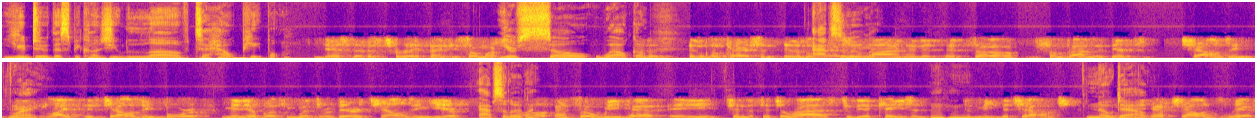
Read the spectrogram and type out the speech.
you do this because you love to help people. Yes, that is correct. Thank you so much. You're so welcome. It is, it is a passion. It is a Absolutely. passion of mine, and it, it's uh, sometimes it gets challenging. Right. Life is challenging for many of us. We went through a very challenging year. Absolutely. Uh, and so we have a tendency to rise to the occasion Mm-hmm. to meet the challenge. No doubt. We have challenge. We have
